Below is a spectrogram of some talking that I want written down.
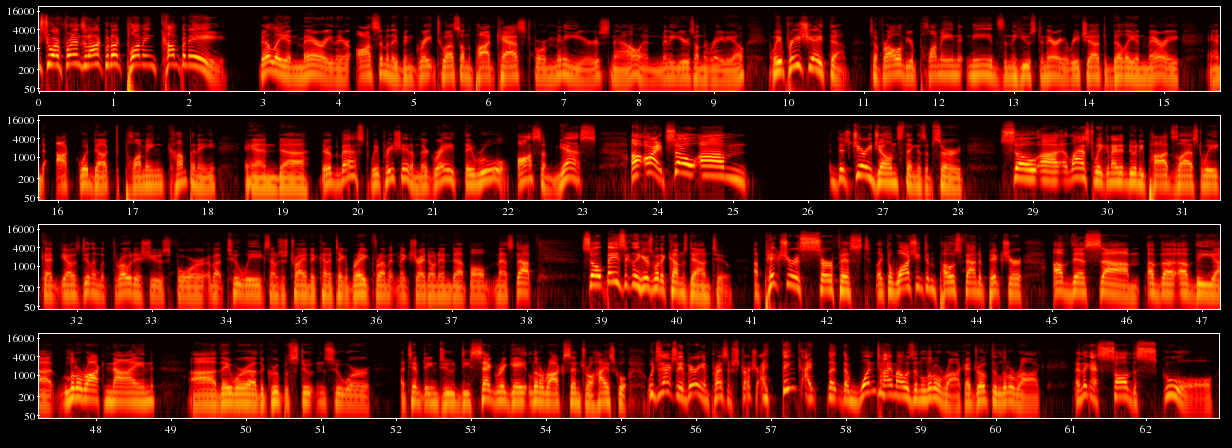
Thanks to our friends at Aqueduct Plumbing Company. Billy and Mary, they are awesome and they've been great to us on the podcast for many years now and many years on the radio. And we appreciate them. So, for all of your plumbing needs in the Houston area, reach out to Billy and Mary and Aqueduct Plumbing Company. And uh, they're the best. We appreciate them. They're great. They rule. Awesome. Yes. Uh, all right. So, um, this Jerry Jones thing is absurd. So uh, last week, and I didn't do any pods last week. I, you know, I was dealing with throat issues for about two weeks. I was just trying to kind of take a break from it and make sure I don't end up all messed up. So basically, here's what it comes down to. A picture is surfaced, like the Washington Post found a picture of this um, of uh, of the uh, Little Rock Nine. Uh, they were uh, the group of students who were attempting to desegregate Little Rock Central High School, which is actually a very impressive structure. I think I the, the one time I was in Little Rock, I drove through Little Rock, I think I saw the school,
